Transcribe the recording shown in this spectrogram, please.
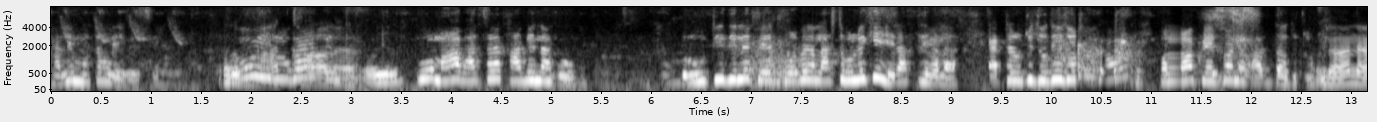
ভালে মোটা হয়ে গেছে। ওই রোগা ও মা ভাত ছাড়া খাবে না গো। রুটি দিলে পেট ভরবে না লাস্টে বলবে কি রাত্রিবেলা। একটা রুটি যদিও জল খাওয়াই বলে আমার পেট ভরে না ভাত দাও দুটো। না না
